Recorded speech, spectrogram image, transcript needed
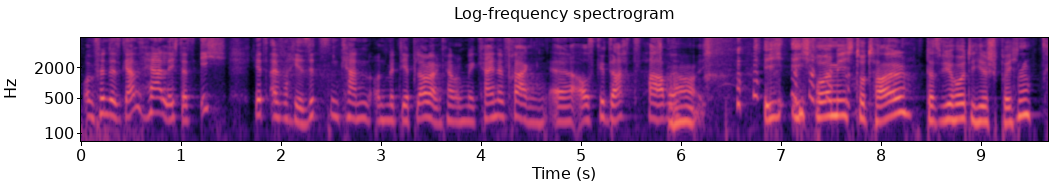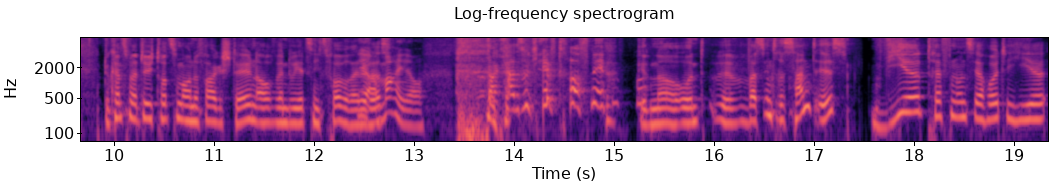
und finde es ganz herrlich, dass ich jetzt einfach hier sitzen kann und mit dir plaudern kann und mir keine Fragen äh, ausgedacht habe. Ah, ich ich freue mich total, dass wir heute hier sprechen. Du kannst mir natürlich trotzdem auch eine Frage stellen, auch wenn du jetzt nichts vorbereitet ja, hast. mache ich auch. Da kannst du Gift drauf nehmen. Genau. Und äh, was interessant ist, wir treffen uns ja heute hier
